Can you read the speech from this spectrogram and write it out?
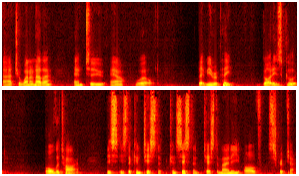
uh, to one another and to our world. Let me repeat God is good all the time. This is the consistent, consistent testimony of Scripture.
